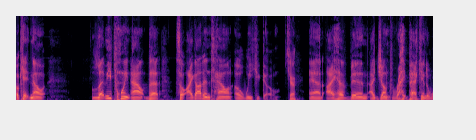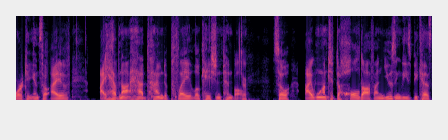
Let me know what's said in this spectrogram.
Okay, now let me point out that so I got in town a week ago. Okay. And I have been I jumped right back into working and so I have I have not had time to play location pinball. Okay. So I wanted to hold off on using these because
